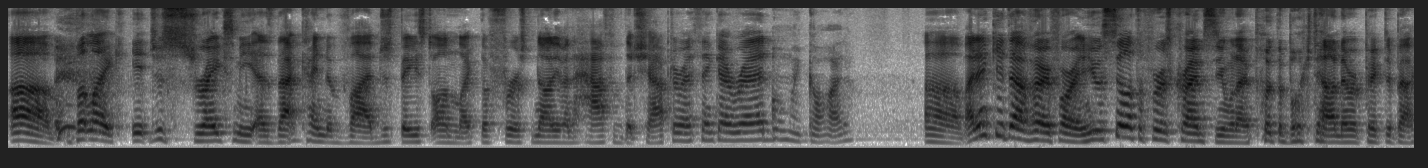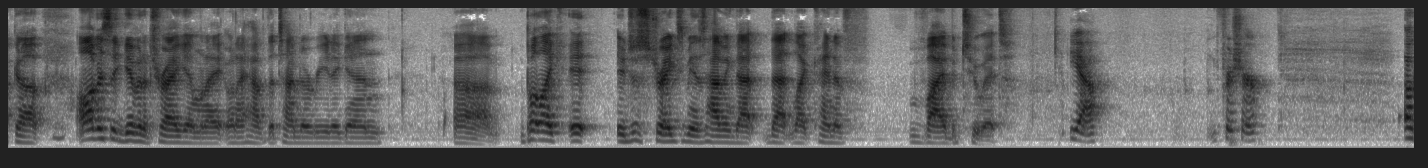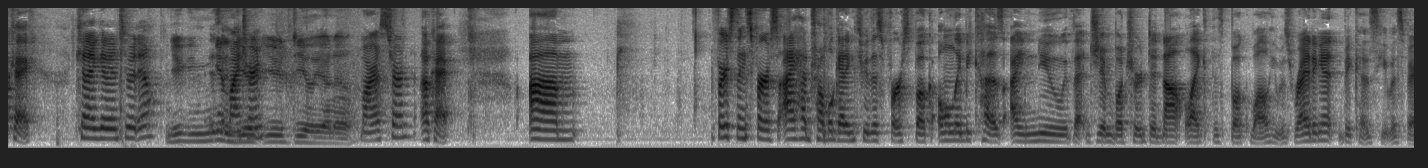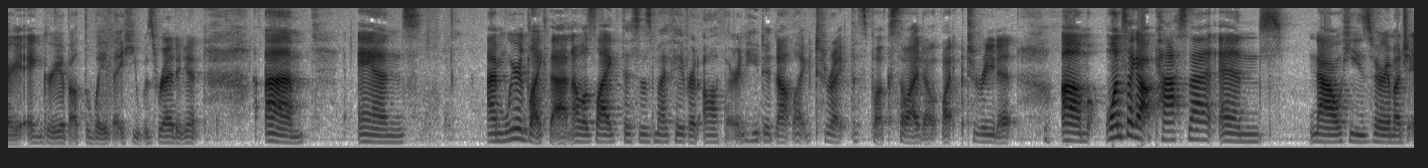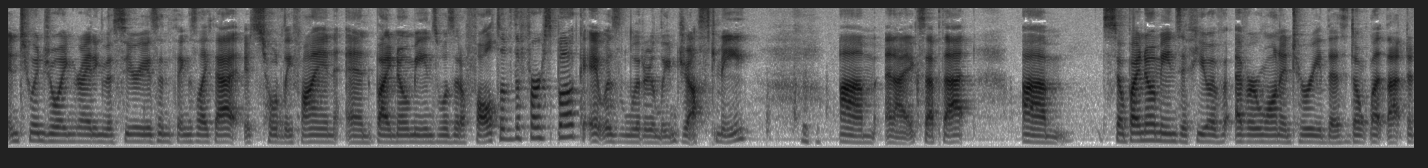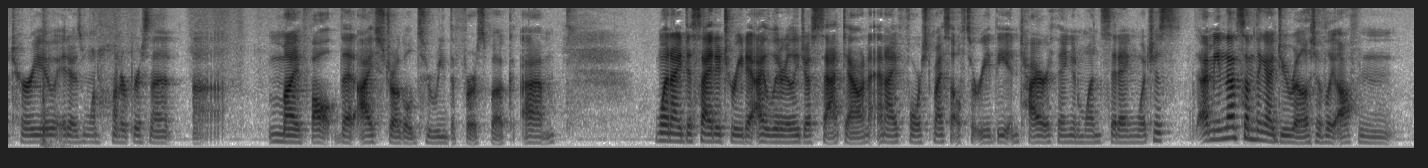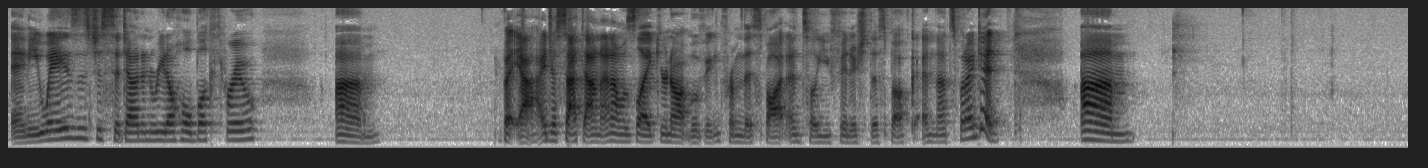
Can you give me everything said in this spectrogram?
um, but like it just strikes me as that kind of vibe just based on like the first not even half of the chapter I think I read. Oh my god. Um, I didn't get that very far, and he was still at the first crime scene when I put the book down. Never picked it back up. I'll obviously give it a try again when I when I have the time to read again. Um, but like it, it just strikes me as having that that like kind of vibe to it. Yeah. For sure. Okay. Can I get into it now? You can Is get it my your, turn? You, dealio now. Mara's turn? Okay. Um first things first, I had trouble getting through this first book only because I knew that Jim Butcher did not like this book while he was writing it because he was very angry about the way that he was writing it. Um and I'm weird like that. And I was like, this is my favorite author, and he did not like to write this book, so I don't like to read it. Um, once I got past that, and now he's very much into enjoying writing the series and things like that, it's totally fine. And by no means was it a fault of the first book, it was literally just me. Um, and I accept that. Um, so by no means, if you have ever wanted to read this, don't let that deter you. It is 100% uh, my fault that I struggled to read the first book. Um, when I decided to read it, I literally just sat down and I forced myself to read the entire thing in one sitting, which is, I mean, that's something I do relatively often, anyways, is just sit down and read a whole book through. Um, but yeah, I just sat down and I was like, you're not moving from this spot until you finish this book. And that's what I did. Um,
